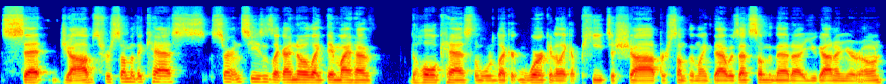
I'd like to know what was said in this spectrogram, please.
set jobs for some of the casts certain seasons. Like I know like they might have the whole cast that would like work at like a pizza shop or something like that. Was that something that uh, you got on your own?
